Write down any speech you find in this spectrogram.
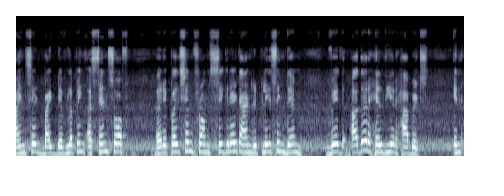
mindset by developing a sense of repulsion from cigarette and replacing them with other healthier habits in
